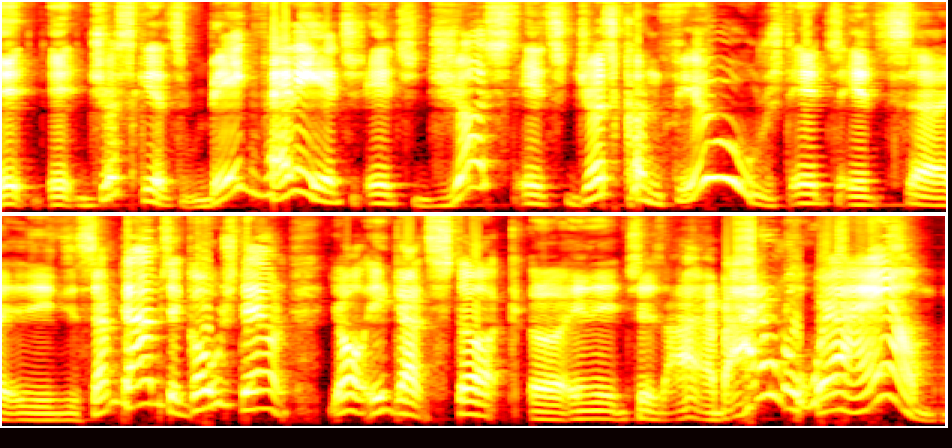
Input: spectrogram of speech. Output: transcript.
it it just gets big fatty. It's it's just it's just confused. It's it's uh sometimes it goes down. Y'all it got stuck uh and it says I I don't know where I am.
